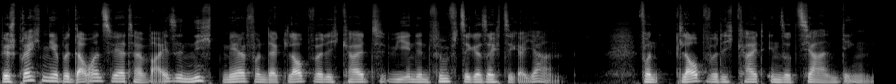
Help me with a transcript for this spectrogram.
Wir sprechen hier bedauernswerterweise nicht mehr von der Glaubwürdigkeit wie in den 50er, 60er Jahren. Von Glaubwürdigkeit in sozialen Dingen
